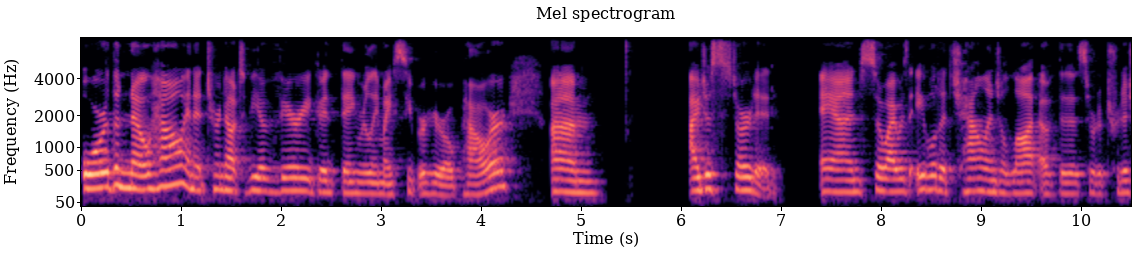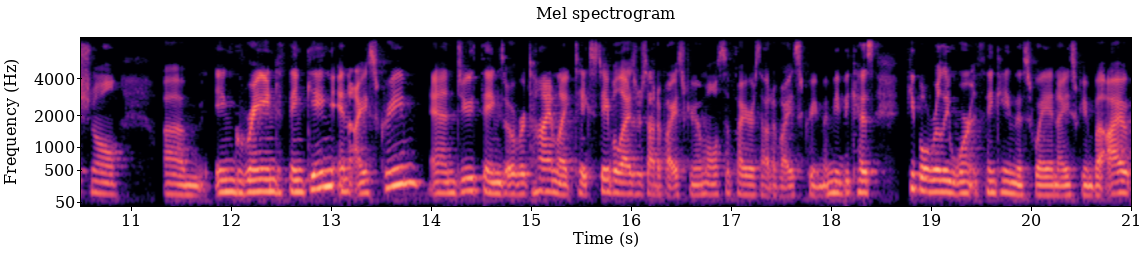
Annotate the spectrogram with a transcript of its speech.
or the know-how, and it turned out to be a very good thing, really my superhero power. Um, I just started. And so I was able to challenge a lot of the sort of traditional um, ingrained thinking in ice cream and do things over time, like take stabilizers out of ice cream, emulsifiers out of ice cream. I mean, because people really weren't thinking this way in ice cream, but I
